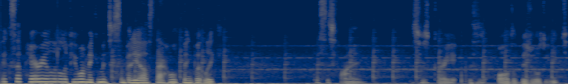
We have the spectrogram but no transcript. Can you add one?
Fix up Harry a little if you want, make him into somebody else. That whole thing, but like, this is fine. This was great. This is all the visuals you. Just,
